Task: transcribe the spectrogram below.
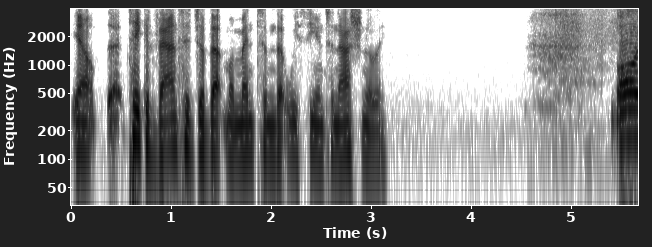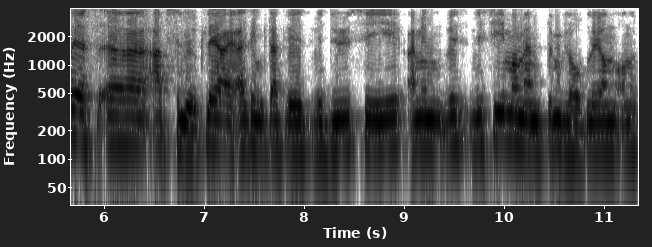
you know take advantage of that momentum that we see internationally? Oh yes, uh, absolutely. I think that we we do see, I mean, we we see momentum globally on uh, a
